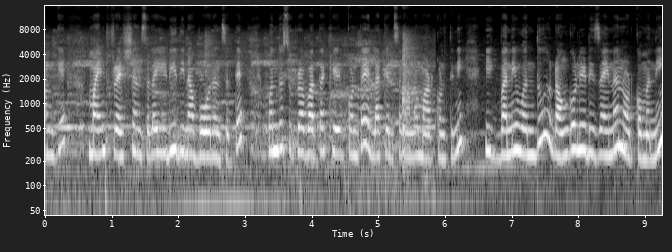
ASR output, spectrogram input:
ನಮಗೆ ಮೈಂಡ್ ಫ್ರೆಶ್ ಅನಿಸಲ್ಲ. ಇಡೀ ದಿನ ಬೋರ್ ಅನಿಸುತ್ತೆ. ಒಂದು ಸುಪ್ರಭಾತ ಕೇಳ್ಕೊತ ಎಲ್ಲ ಕೆಲಸಗಳನ್ನ ಮಾಡ್ಕೊಳ್ತೀನಿ ಈಗ ಬನ್ನಿ, ಒಂದು ರಂಗೋಲಿ ಡಿಸೈನ್ನ ನೋಡ್ಕೊಂಬನ್ನಿ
